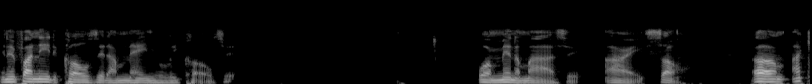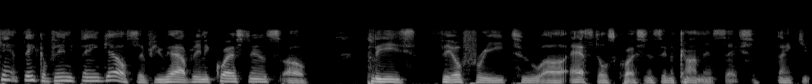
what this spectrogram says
And if I need to close it, I manually close it or minimize it. All right, so um, I can't think of anything else. If you have any questions, uh, please feel free to uh, ask those questions in the comment section. Thank you.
